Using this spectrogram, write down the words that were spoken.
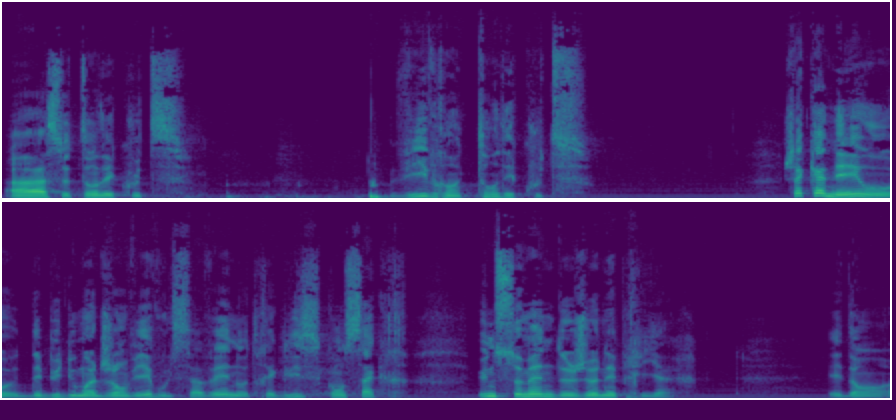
Ah, ce temps d'écoute. Vivre un temps d'écoute. Chaque année, au début du mois de janvier, vous le savez, notre Église consacre une semaine de jeûne et prière. Et dans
